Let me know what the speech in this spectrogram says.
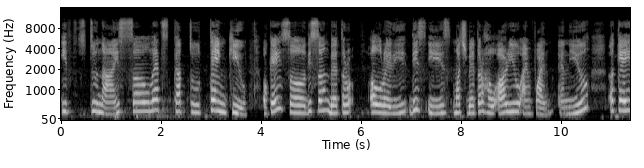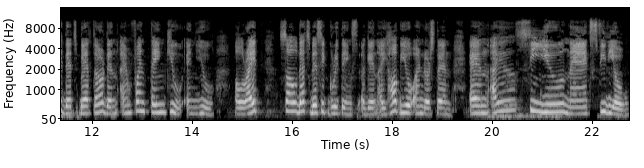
it's too nice so let's cut to thank you okay so this sound better already. This is much better. How are you? I'm fine. And you? Okay that's better than i'm fine. Thank you. And you? All right so that's basic greetings. Again, I hope you understand. And I'll see you next video.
